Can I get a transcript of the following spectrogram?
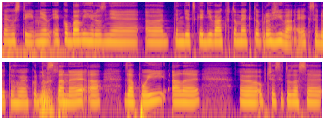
To je hustý. Mě jako baví hrozně uh, ten dětský divák v tom, jak to prožívá, jak se do toho jako No, jasně. dostane a zapojí, ale uh, občas je to zase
